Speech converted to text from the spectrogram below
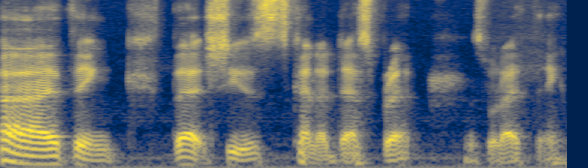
I think that she's kind of desperate is what i think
